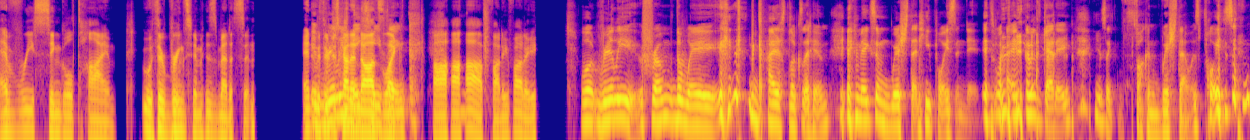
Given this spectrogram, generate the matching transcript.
every single time Uther brings him his medicine, and It Uther really just kind of nods like, think, "Ha ha ha, funny, funny." well, really, from the way the guy just looks at him, it makes him wish that he poisoned it. Is what I Yeah. was getting. He's like, fucking wish that was poisoned.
